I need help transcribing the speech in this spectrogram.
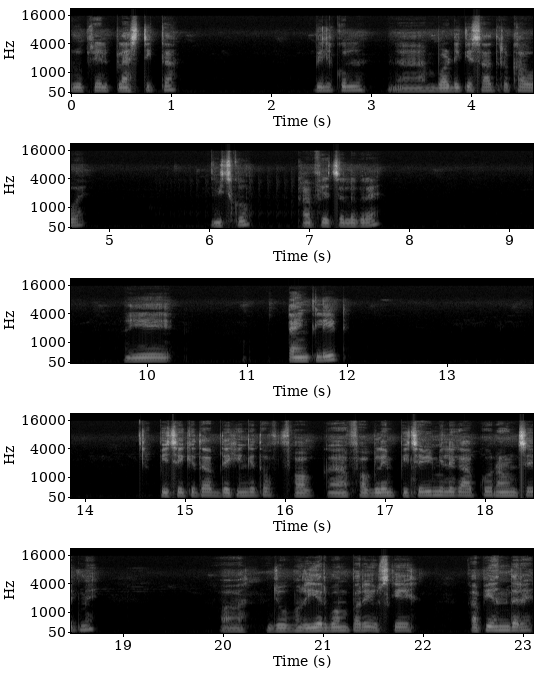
Roof rail plastic का बिल्कुल बॉडी के साथ रखा हुआ है। इसको काफ़ी अच्छा लग रहा है। ये टैंक लीड। पीछे की तरफ़ देखेंगे तो फॉग फॉग लैम्प पीछे भी मिलेगा आपको राउंड शेप में। और जो रियर बम्पर है उसके काफ़ी अंदर है।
